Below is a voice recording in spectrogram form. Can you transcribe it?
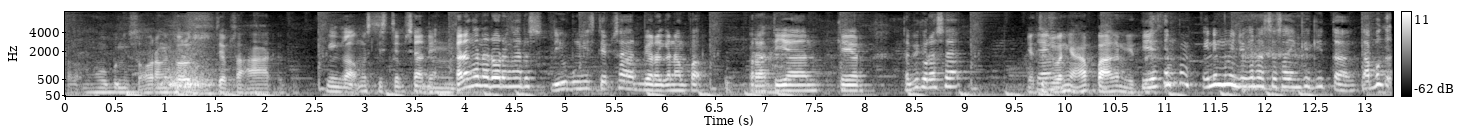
Kalau menghubungi seorang itu harus setiap saat gitu. Ya, nggak mesti setiap saat ya. Hmm. Kadang kan ada orang harus dihubungi setiap saat biar agak nampak perhatian, care. Tapi aku rasa Ya Yang- tujuannya apa kan gitu. iya kan ini menunjukkan rasa sayang ke kita. Tapi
